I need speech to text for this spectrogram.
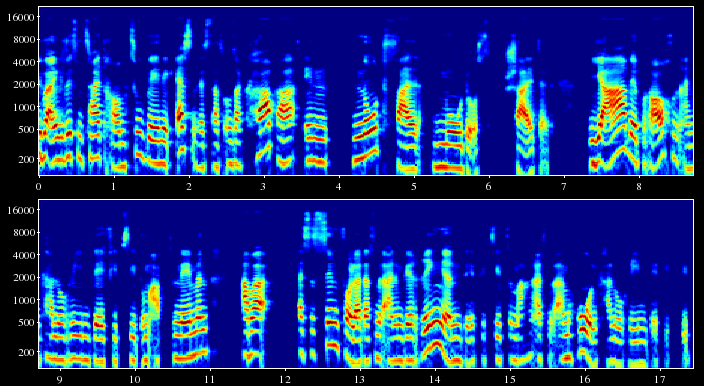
über einen gewissen Zeitraum zu wenig essen, ist, dass unser Körper in Notfallmodus schaltet. Ja, wir brauchen ein Kaloriendefizit, um abzunehmen, aber es ist sinnvoller, das mit einem geringen Defizit zu machen, als mit einem hohen Kaloriendefizit.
